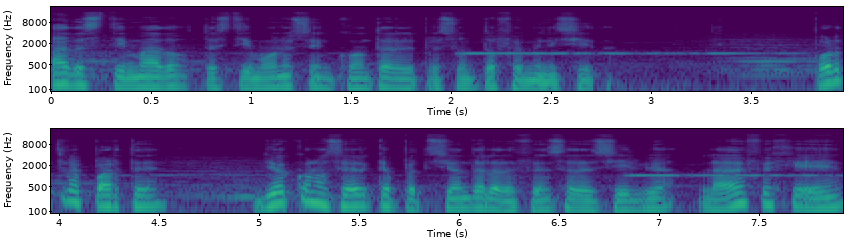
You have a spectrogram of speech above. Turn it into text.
ha desestimado testimonios en contra del presunto feminicida. Por otra parte, dio a conocer que a petición de la defensa de Silvia, la FGE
